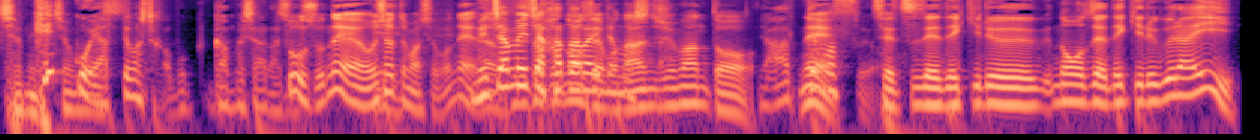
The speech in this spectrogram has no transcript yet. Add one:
ちゃめちゃ。結構やってましたか僕、がむしゃらに。そうですよね。おっしゃってましたもんね。めちゃめちゃ働いてました何十万と、やってますよ節税できる、納税できるぐらい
